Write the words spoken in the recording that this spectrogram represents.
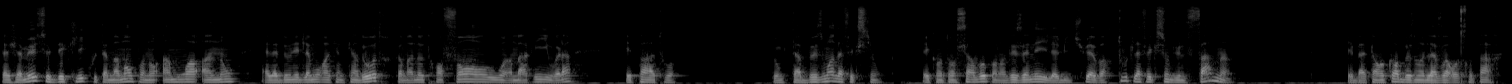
T'as jamais eu ce déclic où ta maman, pendant un mois, un an, elle a donné de l'amour à quelqu'un d'autre, comme un autre enfant ou un mari, voilà, et pas à toi? Donc tu as besoin d'affection. Et quand ton cerveau, pendant des années, il est habitué à avoir toute l'affection d'une femme, et bah tu as encore besoin de l'avoir autre part.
